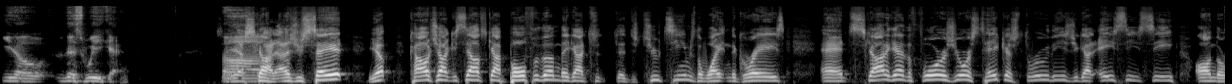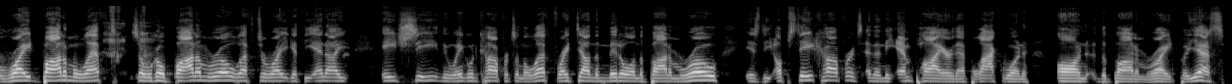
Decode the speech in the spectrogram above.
You know, this weekend. So yeah, um, Scott, as you say it, yep. College Hockey South's got both of them. They got t- the two teams, the white and the grays. And Scott, again, the floor is yours. Take us through these. You got ACC on the right, bottom left. So we'll go bottom row, left to right. You get the NIHC, New England Conference on the left. Right down the middle on the bottom row is the Upstate Conference, and then the Empire, that black one on the bottom right. But yes,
